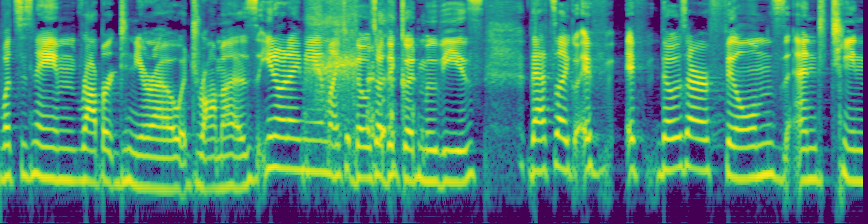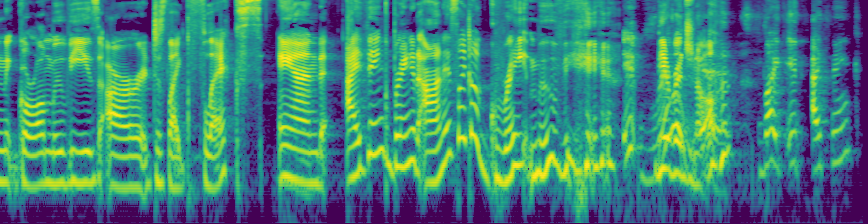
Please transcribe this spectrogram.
what's his name? Robert de niro dramas. You know what i mean? Like those are the good movies. That's like if if those are films and teen girl movies are just like flicks. And i think bring it on is like a great movie. It really the original. is. like it I think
